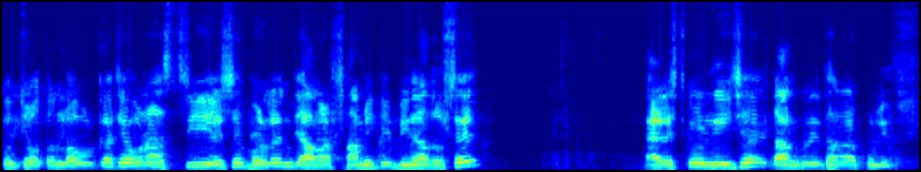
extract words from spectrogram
তো যতনবাবুর কাছে ওনার স্ত্রী এসে বললেন যে, আমার স্বামীকে বিনা দোষে অ্যারেস্ট করে নিয়েছে ডানকুনি থানার পুলিশ।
